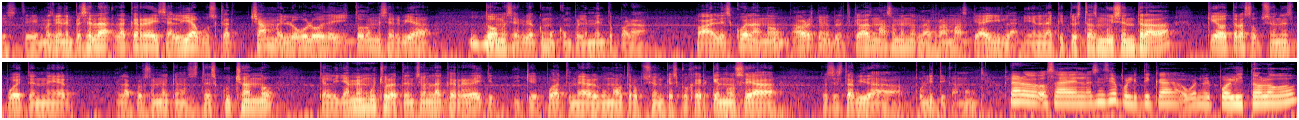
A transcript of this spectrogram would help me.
este, más bien empecé la, la carrera y salí a buscar chamba y luego luego de ahí todo me servía, todo me servía como complemento para, para la escuela, ¿no? Ahora que me platicabas más o menos las ramas que hay y la- y en la que tú estás muy centrada, ¿qué otras opciones puede tener la persona que nos está escuchando que le llame mucho la atención la carrera y que, y que pueda tener alguna otra opción que escoger que no sea pues esta vida política, ¿no? Claro, o sea, en la ciencia política o en el politólogo,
